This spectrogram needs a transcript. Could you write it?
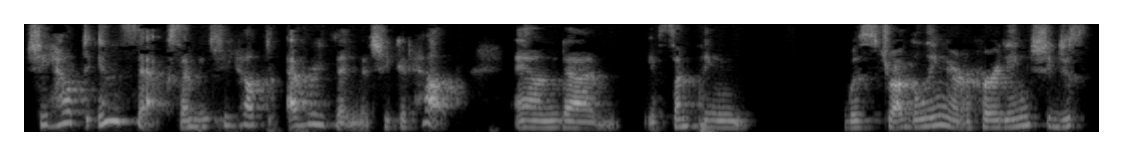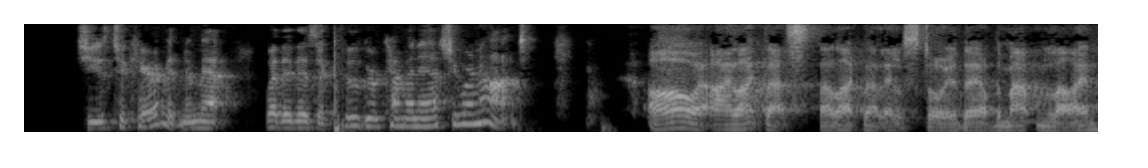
she helped insects. I mean, she helped everything that she could help. And um, if something was struggling or hurting, she just she just took care of it, no matter whether there's a cougar coming at you or not. Oh, I like that. I like that little story there of the mountain lion,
